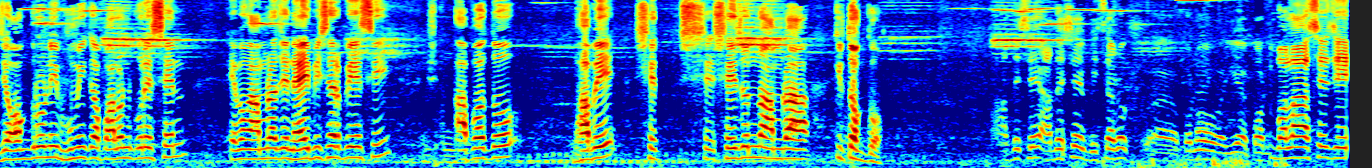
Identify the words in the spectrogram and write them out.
যে অগ্রণী ভূমিকা পালন করেছেন এবং আমরা যে ন্যায় বিচার পেয়েছি আপাতভাবে সে সে- সেই জন্য আমরা কৃতজ্ঞ। আদেশে আদেশে বিচারক কোনো ইয়ে বলা আছে যে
